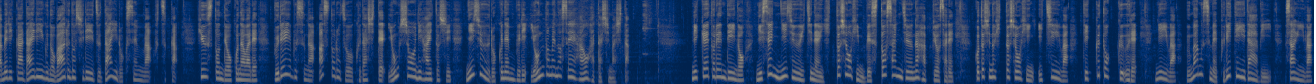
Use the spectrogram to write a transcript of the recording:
アメリカ大リーグのワールドシリーズ第6戦は2日、ヒューストンで行われ、ブレイブスがアストロズを下して4勝2敗とし、26年ぶり4度目の制覇を果たしました。日経トレンディの2021年ヒット商品ベスト30が発表され、今年のヒット商品1位は TikTok 売れ、2位はウマ娘プリティーダービー、3位は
